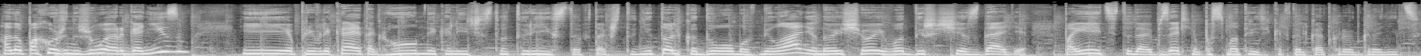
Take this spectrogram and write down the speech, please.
оно похоже на живой организм и привлекает огромное количество туристов. Так что не только дома в Милане, но еще и вот дышащее здание. Поедете туда, обязательно посмотрите, как только откроют границы.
